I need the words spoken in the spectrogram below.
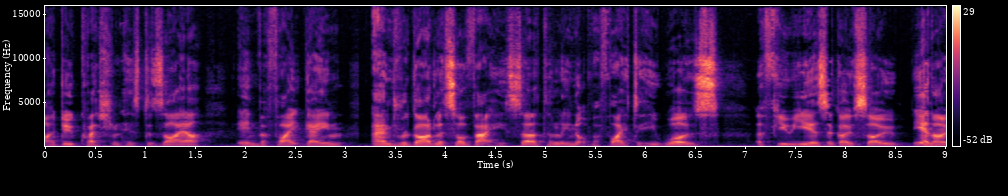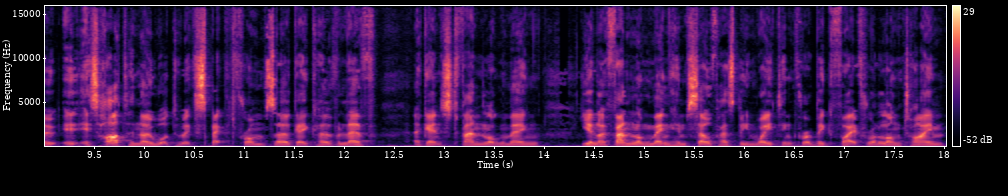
I do question his desire in the fight game. And regardless of that, he's certainly not the fighter he was a few years ago. So, you know, it, it's hard to know what to expect from Sergey Kovalev against Fan Long Meng. You know, Fan Long Meng himself has been waiting for a big fight for a long time.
